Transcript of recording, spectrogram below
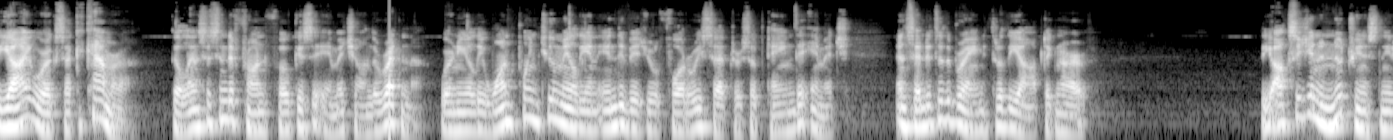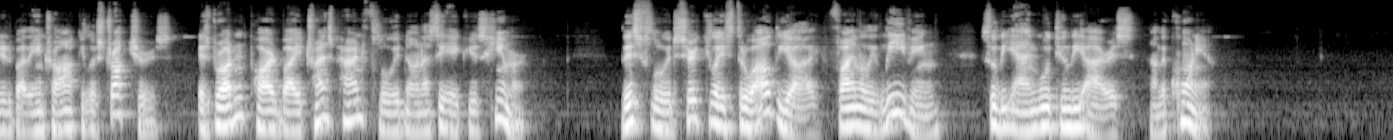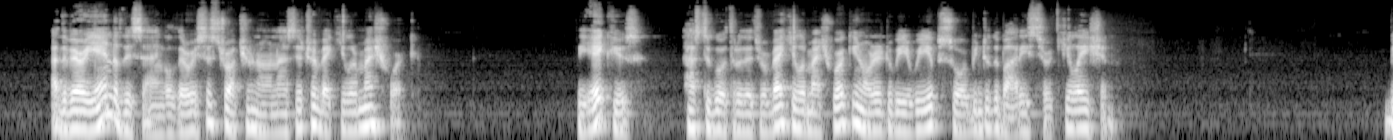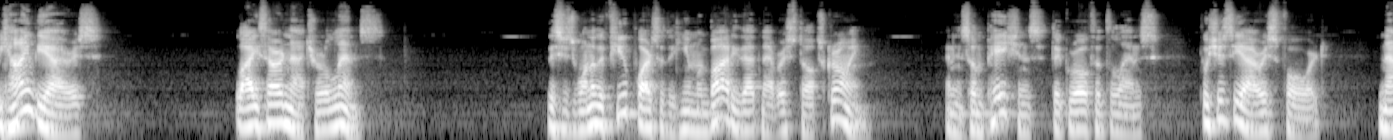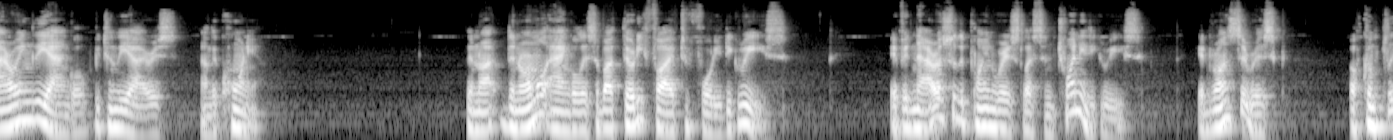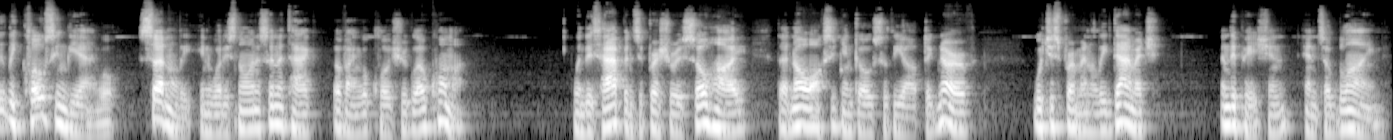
The eye works like a camera. The lenses in the front focus the image on the retina, where nearly 1.2 million individual photoreceptors obtain the image and send it to the brain through the optic nerve. The oxygen and nutrients needed by the intraocular structures is brought in part by a transparent fluid known as the aqueous humor. This fluid circulates throughout the eye, finally leaving through the angle between the iris and the cornea. At the very end of this angle, there is a structure known as the trabecular meshwork. The aqueous has to go through the trabecular meshwork in order to be reabsorbed into the body's circulation. Behind the iris lies our natural lens. This is one of the few parts of the human body that never stops growing, and in some patients the growth of the lens pushes the iris forward, narrowing the angle between the iris and the cornea. The, the normal angle is about 35 to 40 degrees. If it narrows to the point where it's less than 20 degrees, it runs the risk of completely closing the angle suddenly in what is known as an attack of angle closure glaucoma. When this happens, the pressure is so high that no oxygen goes to the optic nerve, which is permanently damaged, and the patient ends up blind.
